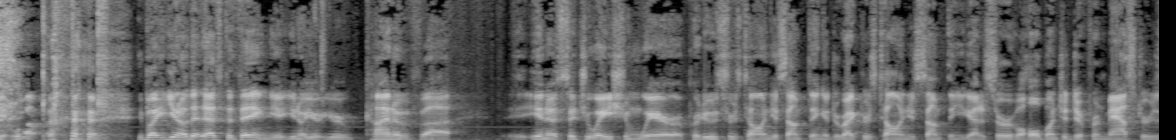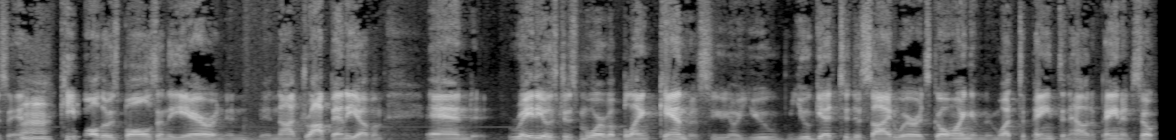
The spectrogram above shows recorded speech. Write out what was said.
Yeah, well, but you know that, that's the thing. You, you know, you're you're kind of uh, in a situation where a producer's telling you something, a director's telling you something. You got to serve a whole bunch of different masters and Mhm. keep all those balls in the air and, and, and not drop any of them. And radio is just more of a blank canvas. You know, you you get to decide where it's going and, and what to paint and how to paint it. So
